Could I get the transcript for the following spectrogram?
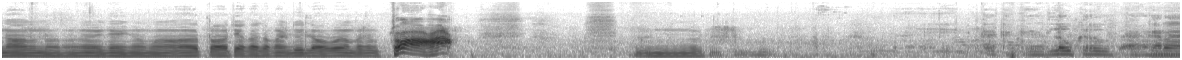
नाम नम तो त्या लवकर करा.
